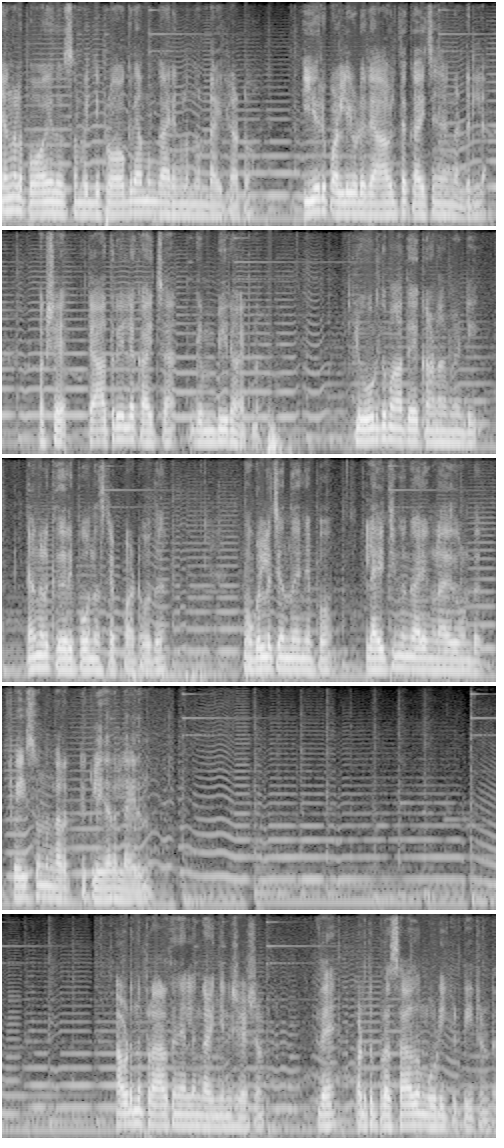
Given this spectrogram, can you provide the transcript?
ഞങ്ങൾ പോയ ദിവസം വലിയ പ്രോഗ്രാമും കാര്യങ്ങളൊന്നും ഉണ്ടായില്ല കേട്ടോ ഈ ഒരു പള്ളിയുടെ രാവിലത്തെ കാഴ്ച ഞാൻ കണ്ടില്ല. പക്ഷേ രാത്രിയിലെ കാഴ്ച ഗംഭീരമായിരുന്നു. ലൂർദ് മാതയെ കാണാൻ വേണ്ടി ഞങ്ങൾ കയറിപ്പോകുന്ന സ്റ്റെപ്പാട്ടോ ഇത്. മുകളിൽ ചെന്ന് കഴിഞ്ഞപ്പോൾ ലൈറ്റിങ്ങും കാര്യങ്ങളായതുകൊണ്ട് ഫേസ് ഒന്നും കറക്റ്റ് ക്ലിയർ അല്ലായിരുന്നു. അവിടുന്ന് പ്രാർത്ഥനയെല്ലാം കഴിഞ്ഞതിന് ശേഷം ദേ അവിടുത്തെ പ്രസാദവും കൂടി കിട്ടിയിട്ടുണ്ട്.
